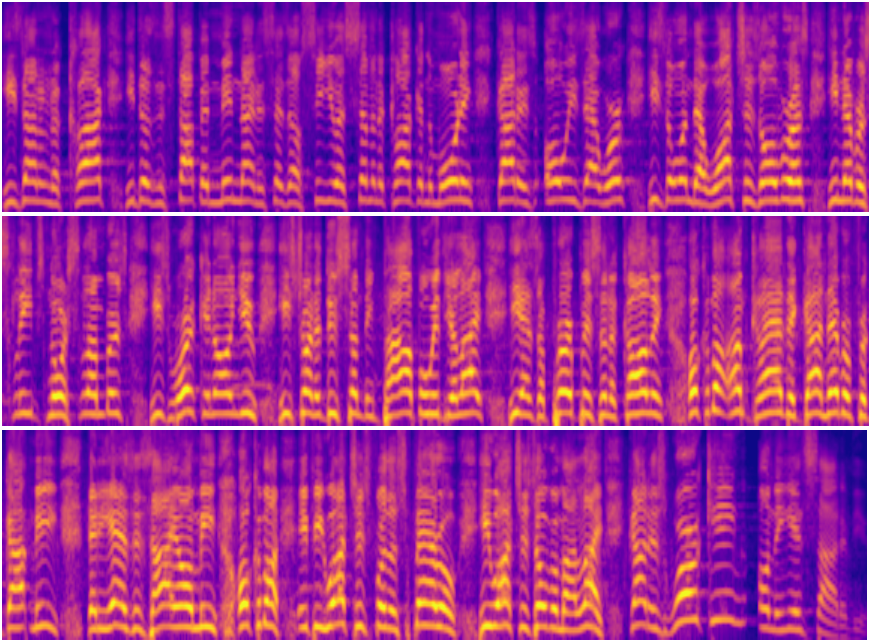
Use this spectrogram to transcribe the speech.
He's not on the clock. He doesn't stop at midnight and says, I'll see you at seven o'clock in the morning. God is always at work. He's the one that watches over us. He never sleeps nor slumbers. He's working on you. He's trying to do something powerful with your life. He has a purpose and a calling. Oh, come on. I'm glad that God never forgot me, that He has His eye on me. Oh, come on. If He watches for the sparrow, He watches over my life life. God is working on the inside of you.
